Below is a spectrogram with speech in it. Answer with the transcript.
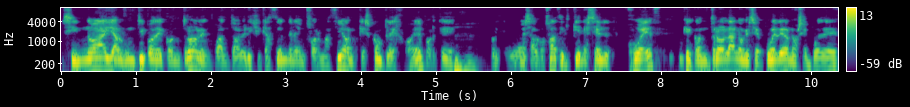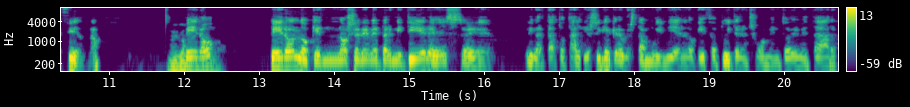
si no hay algún tipo de control en cuanto a verificación de la información, que es complejo, ¿eh? porque, no es algo fácil. ¿Quién es el juez que controla lo que se puede o no se puede decir? ¿no? pero, pero lo que no se debe permitir es eh, libertad total. Yo sí que creo que está muy bien lo que hizo Twitter en su momento de vetar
